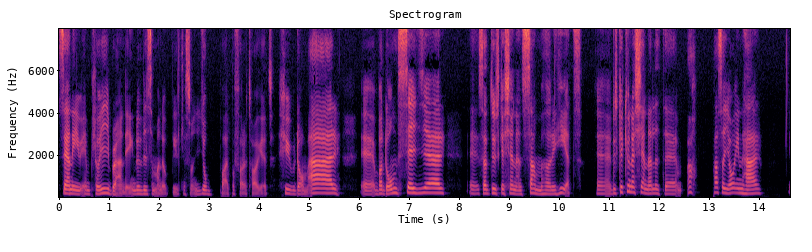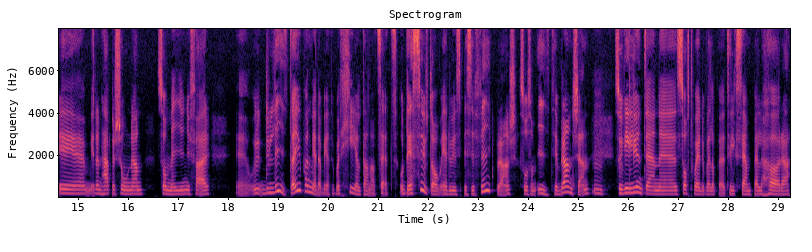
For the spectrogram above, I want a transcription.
Sen är ju employee branding, då visar man upp vilka som jobbar på företaget, hur de är, eh, vad de säger, eh, så att du ska känna en samhörighet. Eh, du ska kunna känna lite, ah, passar jag in här? Eh, är den här personen som mig ungefär? Eh, och du litar ju på en medarbetare på ett helt annat sätt. Och dessutom är du i en specifik bransch, såsom IT-branschen, Mm. så vill ju inte en eh, software developer till exempel höra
